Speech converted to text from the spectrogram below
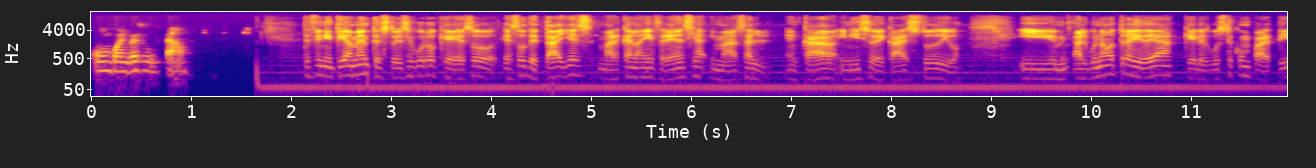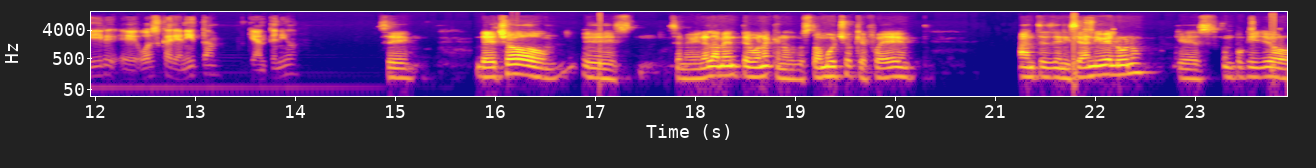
un buen resultado. Definitivamente, estoy seguro que eso, esos detalles marcan la diferencia y más al, en cada inicio de cada estudio. ¿Y alguna otra idea que les guste compartir, eh, Oscar y Anita, que han tenido? Sí, de hecho, se me viene a la mente una que nos gustó mucho, que fue antes de iniciar el nivel 1, que es un poquillo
